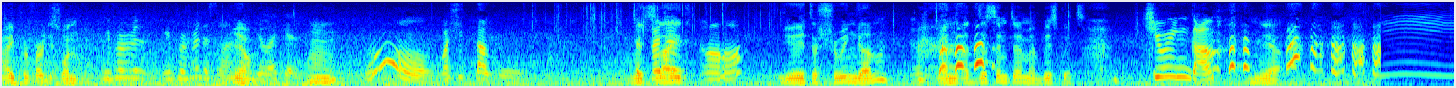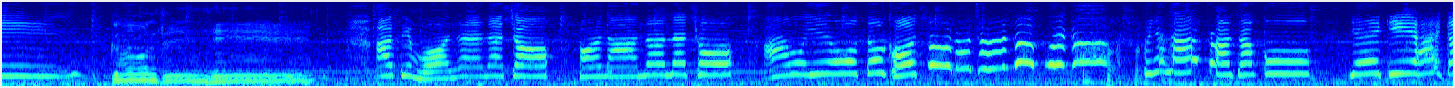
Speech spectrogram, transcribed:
I prefer this one. You prefer you prefer this one? Yeah. You like it? Mm. 오, 맛있다고. It's like uh huh. you eat a chewing gum and at the same time a biscuit. chewing gum. Yeah. 그냥 나 찾아고 얘기할까?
